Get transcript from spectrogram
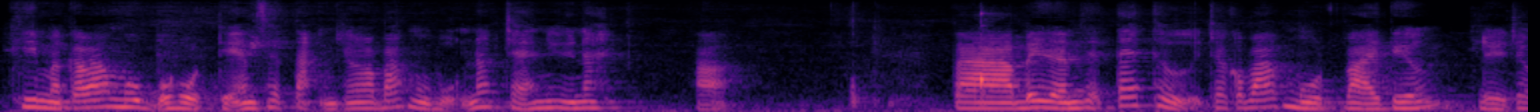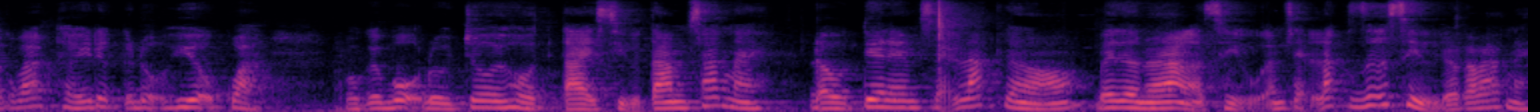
Khi mà các bác mua bộ hột thì em sẽ tặng cho các bác một bộ nắp chén như thế này. Đó. Và bây giờ em sẽ test thử cho các bác một vài tiếng để cho các bác thấy được cái độ hiệu quả của cái bộ đồ chơi hột tài xỉu tam sắc này. Đầu tiên em sẽ lắc cho nó. Bây giờ nó đang ở xỉu, em sẽ lắc giữ xỉu cho các bác này.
